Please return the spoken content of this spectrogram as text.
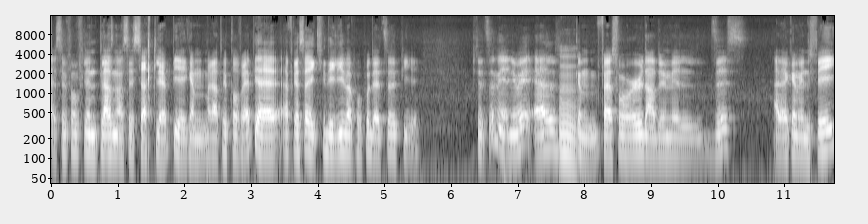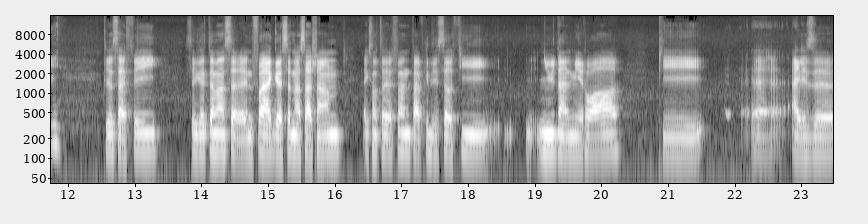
elle s'est faufilé une place dans ces cercles-là puis elle est comme rentrée pour vrai puis elle- après ça elle a écrit des livres à propos de ça puis, euh, puis tout ça mais anyway elle Hmm. comme fast forward en 2010 elle a comme une fille puis là sa fille c'est exactement ça une fois elle gossait dans sa chambre avec son téléphone puis elle a pris des selfies nus dans le miroir puis euh, elle les a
